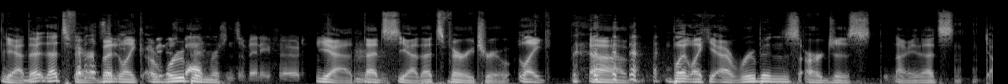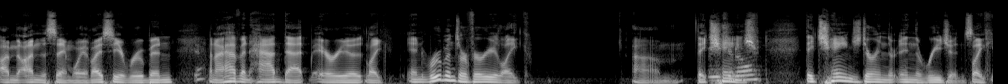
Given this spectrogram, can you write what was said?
Yeah, that, that's fair. that's but like I a Reuben versions of any food. Yeah, mm-hmm. that's yeah, that's very true. Like, uh, but like yeah, Reubens are just. I mean, that's I'm I'm the same way. If I see a Reuben yeah. and I haven't had that area, like, and Reubens are very like um, they Regional? change they change during the in the regions like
